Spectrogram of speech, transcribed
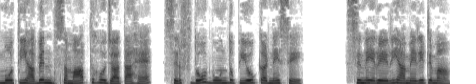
मोतियाबिंद समाप्त हो जाता है, सिर्फ़ दो बूंद उपयोग करने से। Cineraria maritima.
